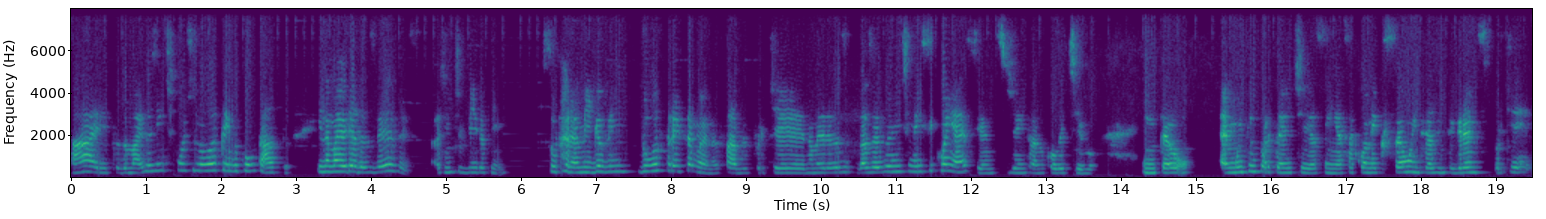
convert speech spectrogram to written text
sai e tudo mais, a gente continua tendo contato. E na maioria das vezes, a gente vira assim, super amigas em duas, três semanas, sabe? Porque na maioria das, vezes a gente nem se conhece antes de entrar no coletivo. Então, é muito importante, assim, essa conexão entre as integrantes, porque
